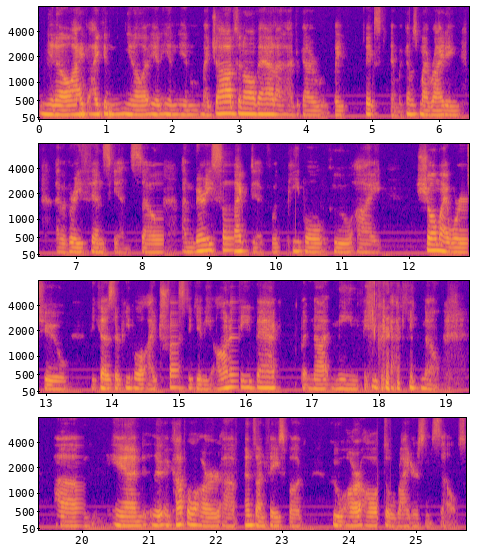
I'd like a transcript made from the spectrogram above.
you know, I, I can, you know, in, in, in my jobs and all that, I, have got to really thick skin. When it comes to my writing, I have a very thin skin. So I'm very selective with people who I show my work to because they're people I trust to give me honest feedback, but not mean feedback, you know. Um, and a couple are uh, friends on Facebook who are also writers themselves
